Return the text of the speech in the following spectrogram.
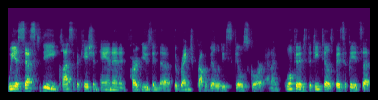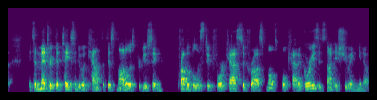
we assessed the classification ANN in part using the, the ranked probability skill score. And I won't get into the details. Basically, it's a, it's a metric that takes into account that this model is producing probabilistic forecasts across multiple categories. It's not issuing, you know,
